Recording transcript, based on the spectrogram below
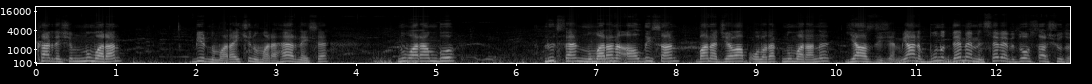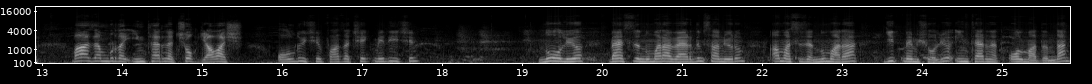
kardeşim numaran bir numara, iki numara her neyse numaram bu. Lütfen numaranı aldıysan bana cevap olarak numaranı yaz diyeceğim. Yani bunu dememin sebebi dostlar şudur. Bazen burada internet çok yavaş olduğu için fazla çekmediği için ne oluyor? Ben size numara verdim sanıyorum ama size numara gitmemiş oluyor internet olmadığından.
